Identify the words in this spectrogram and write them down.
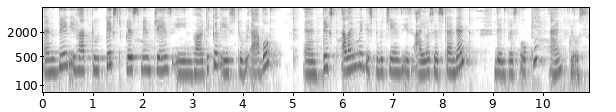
and then you have to text placement change in vertical is to be above and text alignment is to be changed is ISO standard. Then press ok and close.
